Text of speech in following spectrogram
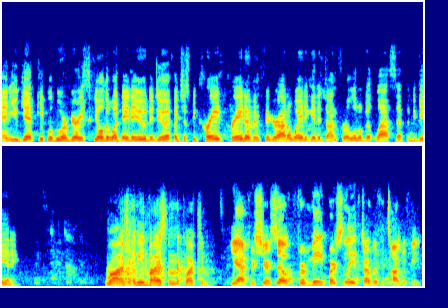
and you get people who are very skilled at what they do to do it, but just be create, creative and figure out a way to get it done for a little bit less at the beginning. Raj, any advice on that question? Yeah, for sure. So for me personally, it started with photography.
